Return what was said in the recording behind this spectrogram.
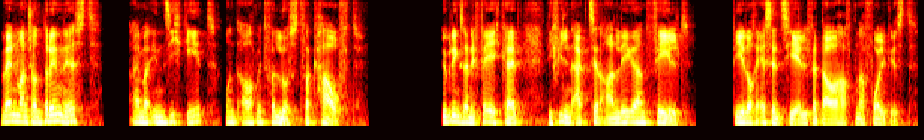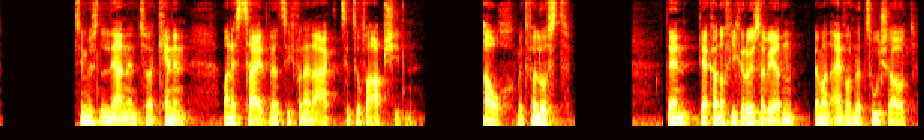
wenn man schon drin ist, einmal in sich geht und auch mit Verlust verkauft. Übrigens eine Fähigkeit, die vielen Aktienanlegern fehlt, die jedoch essentiell für dauerhaften Erfolg ist. Sie müssen lernen zu erkennen, wann es Zeit wird, sich von einer Aktie zu verabschieden. Auch mit Verlust denn der kann noch viel größer werden, wenn man einfach nur zuschaut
